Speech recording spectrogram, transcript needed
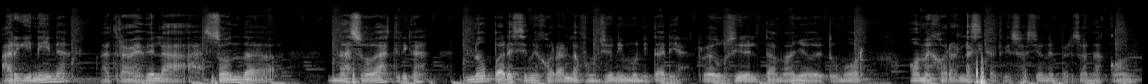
arginina a través de la sonda nasogástrica no parece mejorar la función inmunitaria, reducir el tamaño de tumor o mejorar la cicatrización en personas con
